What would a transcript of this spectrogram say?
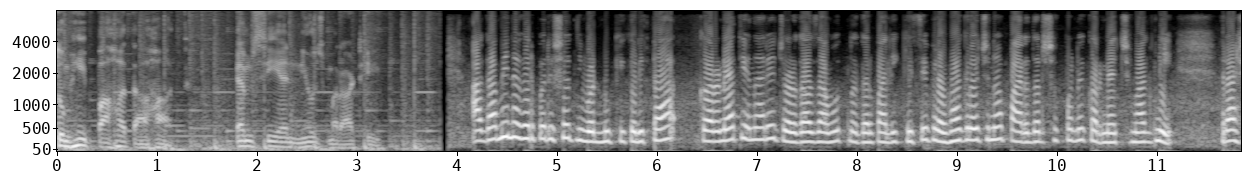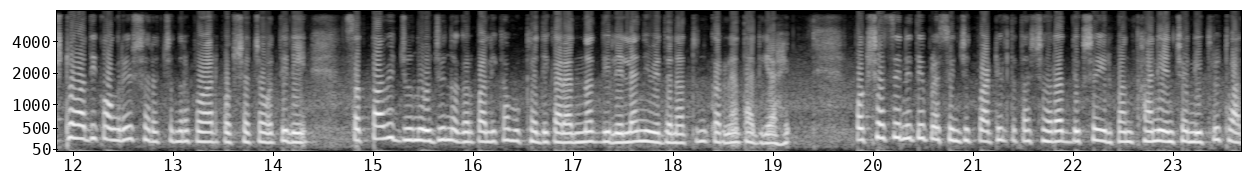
तुम्ही पाहत आहात M C N news Marathi. आगामी नगरपरिषद निवडणुकीकरिता करण्यात येणारे जळगाव जामोद नगरपालिकेचे प्रभाग रचना पारदर्शकपणे करण्याची मागणी राष्ट्रवादी काँग्रेस शरदचंद्र पवार पक्षाच्या वतीने सत्तावीस जून रोजी नगरपालिका मुख्याधिकाऱ्यांना दिलेल्या निवेदनातून करण्यात आली आहे. पक्षाचे नेते प्रसेनजित पाटील तथा शहराध्यक्ष इरफान खान यांच्या नेतृत्वात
